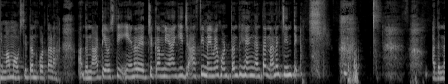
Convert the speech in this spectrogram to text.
ನಿಮ್ಮಮ್ಮ ಔಷಧಿ ತಂದು ಕೊಡ್ತಾಳ. ಅದು ನಾಟಿ ಔಷಧಿ ಏನಾರ ಹೆಚ್ಚು ಕಮ್ಮಿ ಆಗಿ ಜಾಸ್ತಿ ಮೈಮೆ ಹೊಂಟಂತ ಹೆಂಗಂತ ನನಗೆ ಚಿಂತೆ. ಅದನ್ನ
